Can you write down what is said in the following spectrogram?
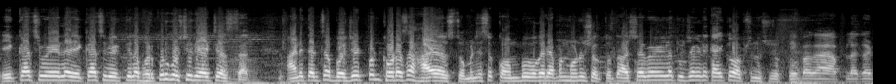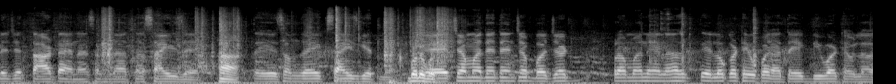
एकाच वेळेला एकाच व्यक्तीला भरपूर गोष्टी द्यायच्या असतात. आणि त्यांचा बजेट पण थोडासा हाय असतो. म्हणजे असं कॉम्बो वगैरे आपण म्हणू शकतो. तर अशा वेळेला तुझ्याकडे काय काय ऑप्शन असू शकतो. बघा आपल्याकडे जे ताट आहे ना समजा आता साईज आहे. हां. ते समजा एक साईज घेतलं. बरोबर. याच्यामध्ये त्यांच्या बजेट प्रमाणे ना ते लोक ठेव पण आता एक दिवा ठेवला.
